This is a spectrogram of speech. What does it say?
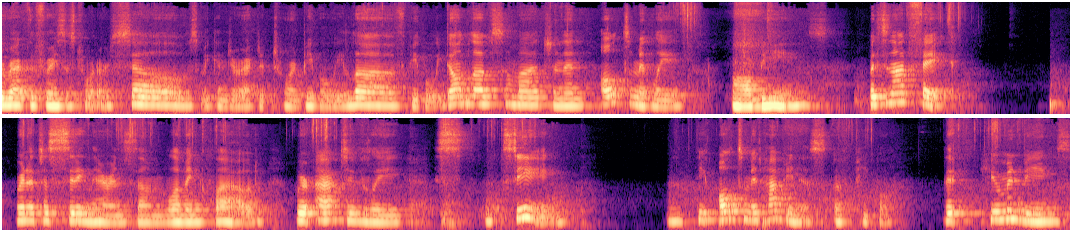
direct the phrases toward ourselves. We can direct it toward people we love, people we don't love so much, and then ultimately all beings. But it's not fake. We're not just sitting there in some loving cloud. We're actively seeing the ultimate happiness of people, the human beings'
